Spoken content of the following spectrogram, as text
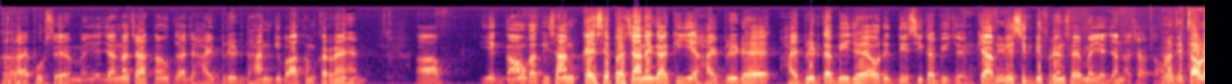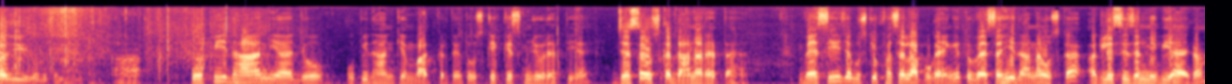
हाँ। रायपुर से। मैं ये जानना चाहता हूँ कि आज हाइब्रिड धान की बात हम कर रहे हैं। ये गाँव का किसान कैसे पहचानेगा कि ये हाइब्रिड है हाइब्रिड का बीज है और ये देसी का बीज है? क्या बेसिक डिफरेंस है? मैं ये जानना चाहता हूँ। हाँ जी चावड़ा जी ओपी धान या जो ओपी धान की हम बात करते हैं तो उसकी किस्म जो रहती है जैसा उसका दाना रहता है वैसे ही जब उसकी फ़सल आप उगाएँगे तो वैसा ही दाना उसका अगले सीज़न में भी आएगा।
